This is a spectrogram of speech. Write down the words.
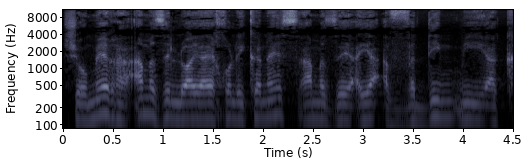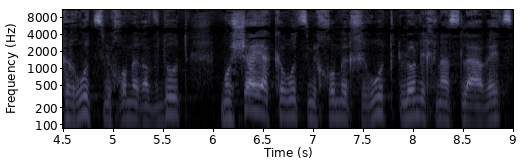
שאומר, העם הזה לא היה יכול להיכנס, העם הזה היה עבדים, קרוץ מחומר עבדות, משה היה קרוץ מחומר חירות, לא נכנס לארץ,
